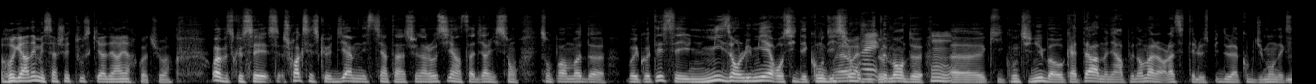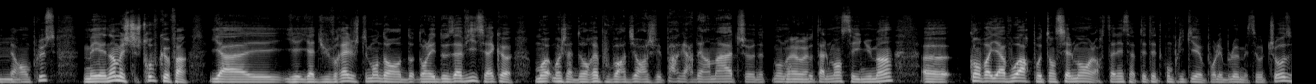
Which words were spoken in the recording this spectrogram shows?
regardez, mais sachez tout ce qu'il y a derrière, quoi, tu vois. Ouais, parce que c'est, je crois que c'est ce que dit Amnesty International aussi, hein, c'est-à-dire ils sont, ils sont pas en mode euh, boycotté, c'est une mise en lumière aussi des conditions Ouais, ouais, justement de, Mhm. euh, qui continuent bah, au Qatar de manière un peu normale. Alors là, c'était le speed de la Coupe du Monde, etc. Mhm. en plus. Mais non, mais je, je trouve que, enfin, il y a, y, a- y a du vrai justement dans, dans- les deux avis. C'est vrai que moi, moi, j'adorerais pouvoir dire, oh, je vais pas regarder un match. Honnêtement, non, Ouais, totalement, c'est inhumain. Euh, quand va y avoir potentiellement, alors cette année, ça va peut-être être compliqué pour les Bleus, mais c'est autre chose.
